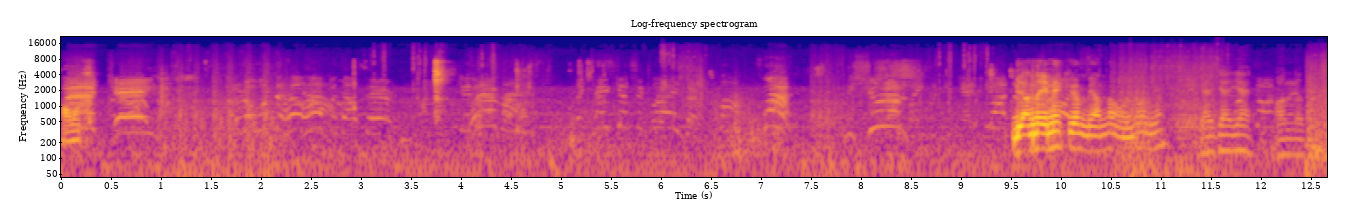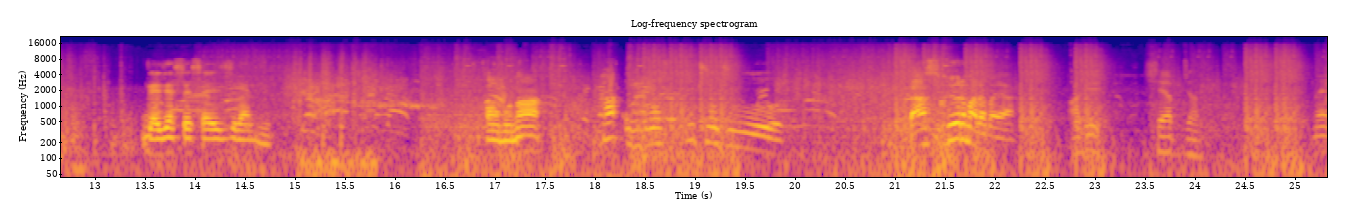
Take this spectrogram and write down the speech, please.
Ama-? Bir yandan yemek yiyorum bir yandan oyun oynuyorum. Gel gel gel anladım. Gece ses sayısı vermiyor. Amına. Ha orospu çocuğu. Ben sıkıyorum arabaya. Abi şey yapacaksın. Ne?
